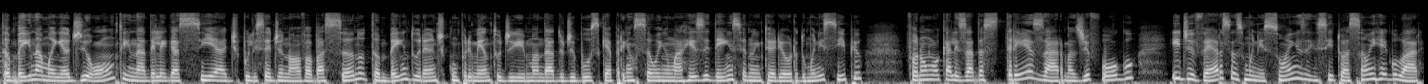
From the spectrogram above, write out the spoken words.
Também na manhã de ontem, na delegacia de polícia de Nova Bassano, também durante cumprimento de mandado de busca e apreensão em uma residência no interior do município, foram localizadas três armas de fogo e diversas munições em situação irregular.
